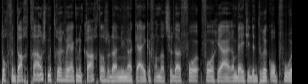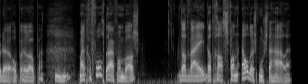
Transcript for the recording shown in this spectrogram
Toch verdacht trouwens met terugwerkende kracht. Als we daar nu naar kijken, van dat ze daar voor, vorig jaar een beetje de druk opvoerden op Europa. Mhm. Maar het gevolg daarvan was dat wij dat gas van elders moesten halen.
